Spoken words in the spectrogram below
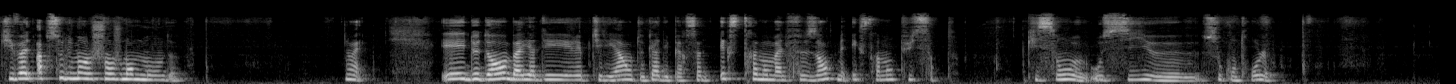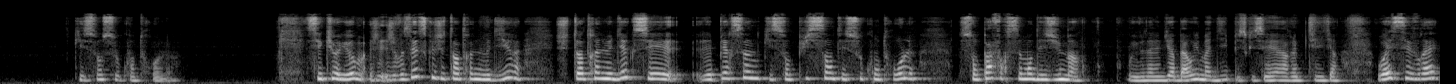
qui veulent absolument un changement de monde. Ouais. Et dedans, bah, il y a des reptiliens, en tout cas des personnes extrêmement malfaisantes, mais extrêmement puissantes, qui sont euh, aussi euh, sous contrôle qui sont sous contrôle. C'est curieux. Je, vous savez ce que j'étais en train de me dire? Je suis en train de me dire que c'est les personnes qui sont puissantes et sous contrôle sont pas forcément des humains. Oui, vous allez me dire, bah oui, m'a dit, puisque c'est un reptilien. Ouais, c'est vrai,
